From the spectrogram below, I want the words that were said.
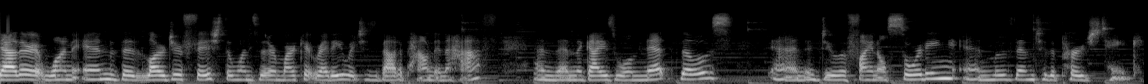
gather at one end, the larger fish, the ones that are market ready, which is about a pound and a half. And then the guys will net those and do a final sorting and move them to the purge tank.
